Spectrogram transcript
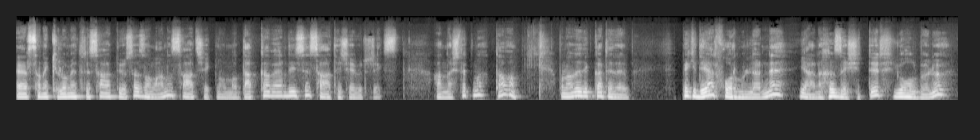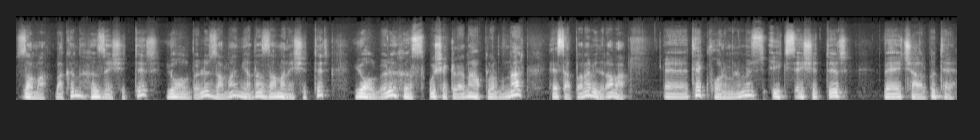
eğer sana kilometre saat diyorsa zamanın saat şeklinde olmalı. Dakika verdiyse saate çevireceksin. Anlaştık mı? Tamam. Buna da dikkat edelim. Peki diğer formüller ne? Yani hız eşittir yol bölü zaman. Bakın hız eşittir yol bölü zaman ya da zaman eşittir yol bölü hız. Bu şekilde ne yapılır bunlar? Hesaplanabilir ama e, tek formülümüz x eşittir v çarpı t.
